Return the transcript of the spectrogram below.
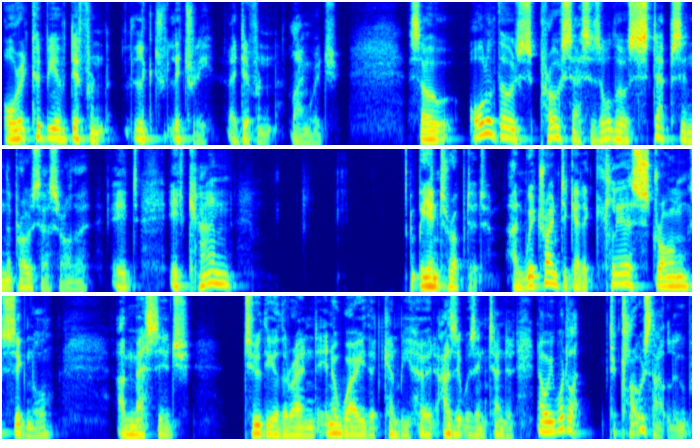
or it could be a different, literally a different language. So all of those processes, all those steps in the process, rather, it it can be interrupted, and we're trying to get a clear, strong signal, a message to the other end in a way that can be heard as it was intended. Now we would like to close that loop,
